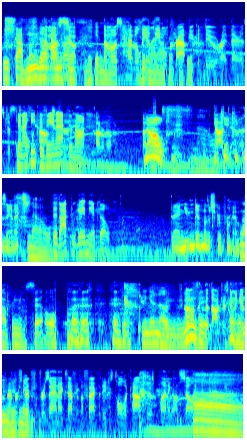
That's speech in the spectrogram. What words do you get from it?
Who's got you the- don't most- understand. Just getting the mine. most Just heavily get mine illegal crap you can do right there is just. Can I keep the cops Xanax you're- or not? I don't know. No, mm, No. God can't damn keep it. the Xanax. No. The doctor gave me it though. Then you can get another script from him. Not for you to sell. You can get another. For you to I don't use think the doctor's gonna give him a You just prescription for Xanax after the fact that he just told the cops he was planning on selling. it. Uh,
